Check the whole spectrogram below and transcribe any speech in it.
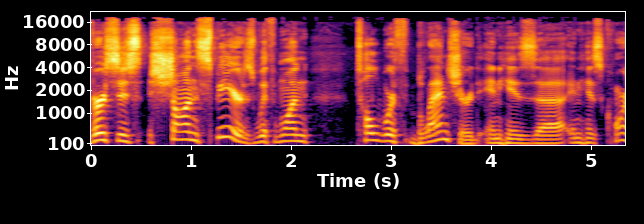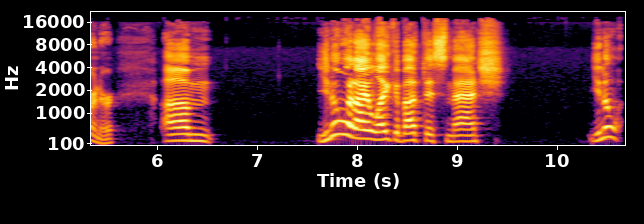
versus Shawn Spears with one Tulworth Blanchard in his uh, in his corner. Um, you know what I like about this match? You know,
